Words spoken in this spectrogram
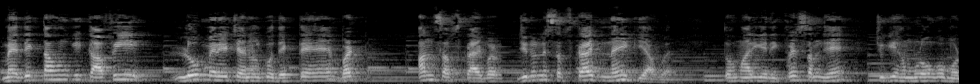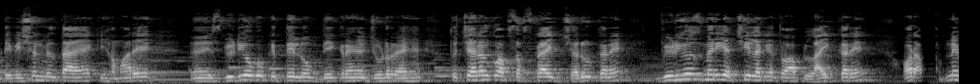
मैं देखता हूँ कि काफ़ी लोग मेरे चैनल को देखते हैं बट अनसब्सक्राइबर जिन्होंने सब्सक्राइब नहीं किया हुआ है। तो हमारी ये रिक्वेस्ट समझें क्योंकि हम लोगों को मोटिवेशन मिलता है कि हमारे इस वीडियो को कितने लोग देख रहे हैं, जुड़ रहे हैं तो चैनल को आप सब्सक्राइब ज़रूर करें। वीडियोस मेरी अच्छी लगे तो आप लाइक करें और अपने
